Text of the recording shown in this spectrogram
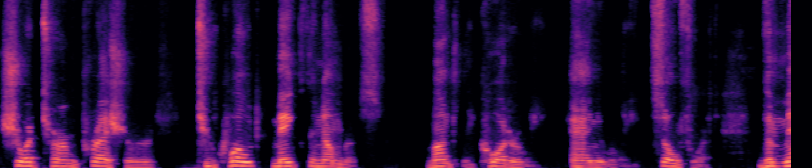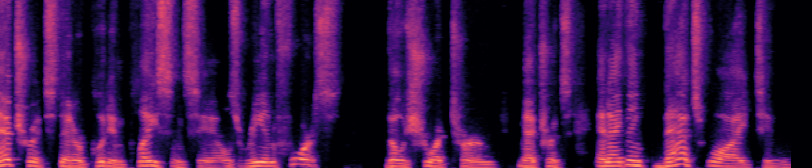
short term pressure to quote, make the numbers monthly, quarterly, annually, so forth the metrics that are put in place in sales reinforce those short term metrics. And I think that's why, to,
